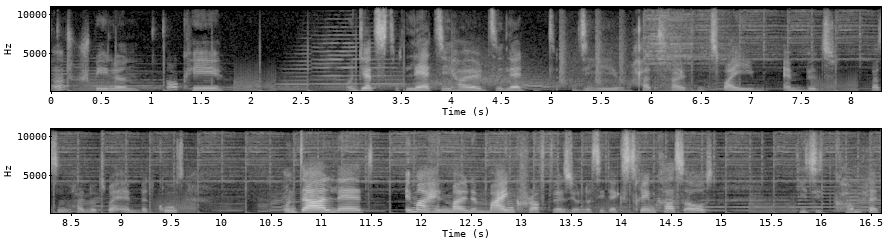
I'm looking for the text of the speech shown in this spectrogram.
Und spielen. Okay. Und jetzt lädt sie halt. Sie lädt. Sie hat halt ein 2 Mbit. Was sind halt nur 2 Mbit groß. Und da lädt immerhin mal eine Minecraft-Version. Das sieht extrem krass aus. Die sieht komplett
